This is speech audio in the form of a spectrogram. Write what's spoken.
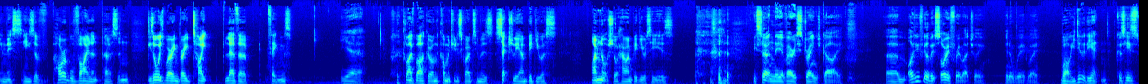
in this. He's a horrible, violent person. He's always wearing very tight leather things. yeah, Clive Barker on the commentary describes him as sexually ambiguous. I'm not sure how ambiguous he is. he's certainly a very strange guy. Um, I do feel a bit sorry for him actually, in a weird way, Well, you do at the end, because he's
